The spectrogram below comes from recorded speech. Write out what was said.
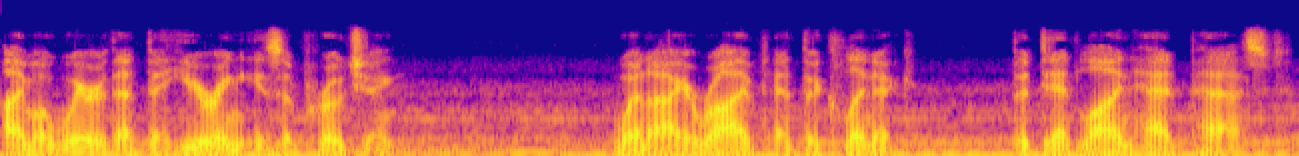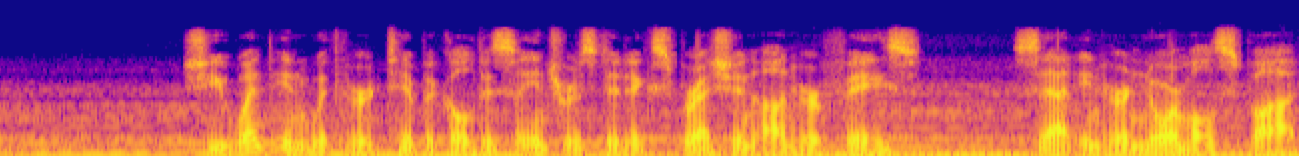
I'm aware that the hearing is approaching. When I arrived at the clinic, the deadline had passed. She went in with her typical disinterested expression on her face, sat in her normal spot,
